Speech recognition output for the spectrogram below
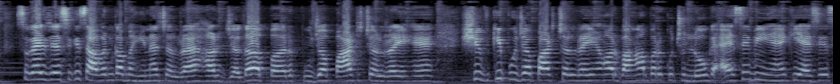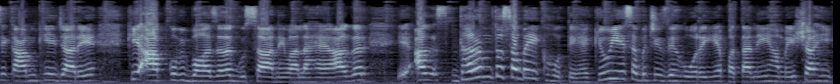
सो so जैसे कि सावन का महीना चल रहा है हर जगह पर पूजा पाठ चल रहे हैं शिव की पूजा पाठ चल रहे हैं और वहाँ पर कुछ लोग ऐसे भी हैं कि ऐसे ऐसे काम किए जा रहे हैं कि आपको भी बहुत ज़्यादा गुस्सा आने वाला है। अगर, धर्म तो सब एक होते हैं क्यों ये सब चीज़ें हो रही हैं पता नहीं हमेशा ही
